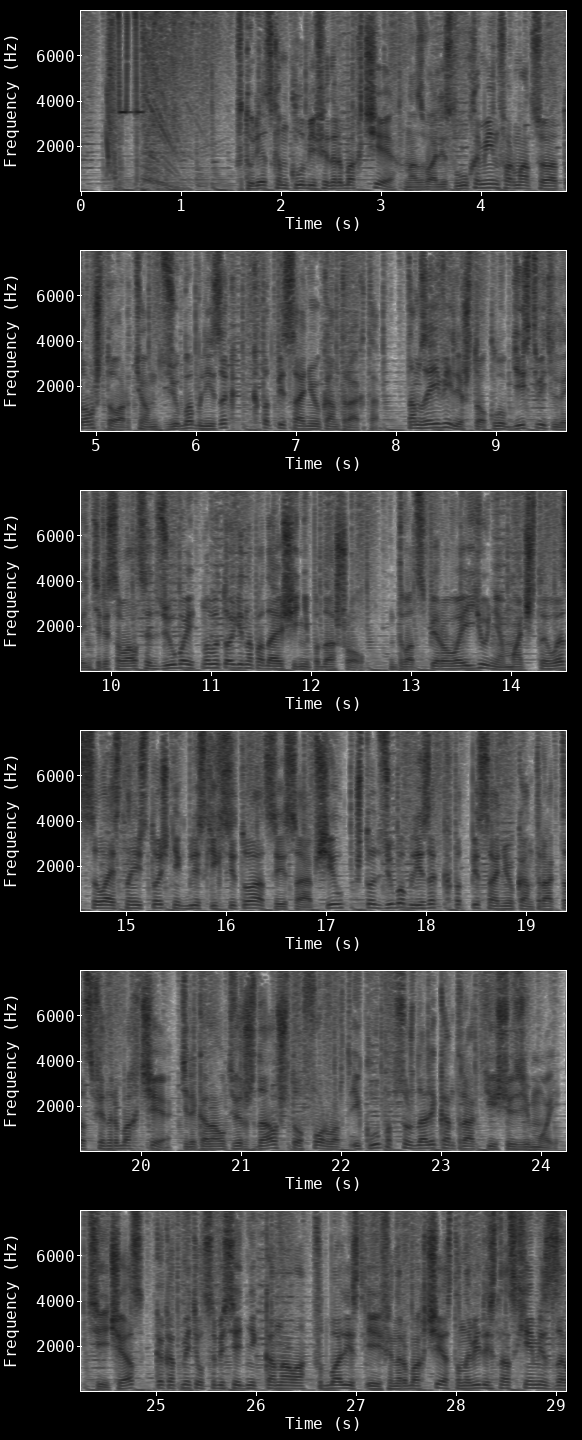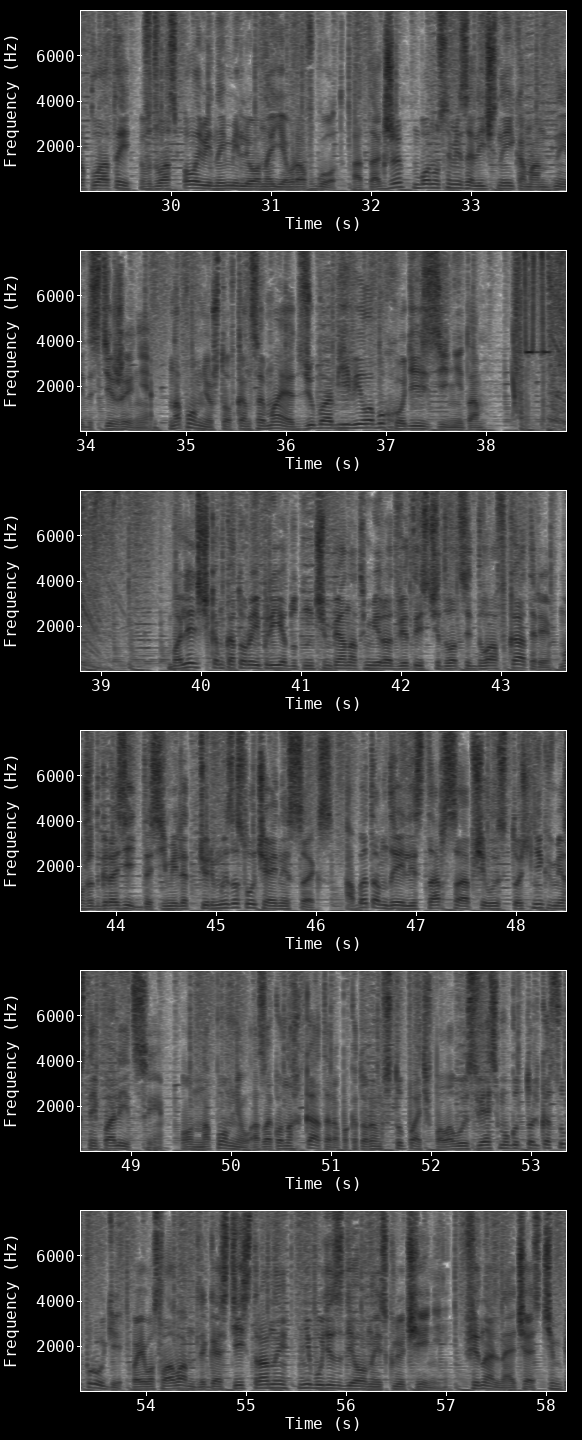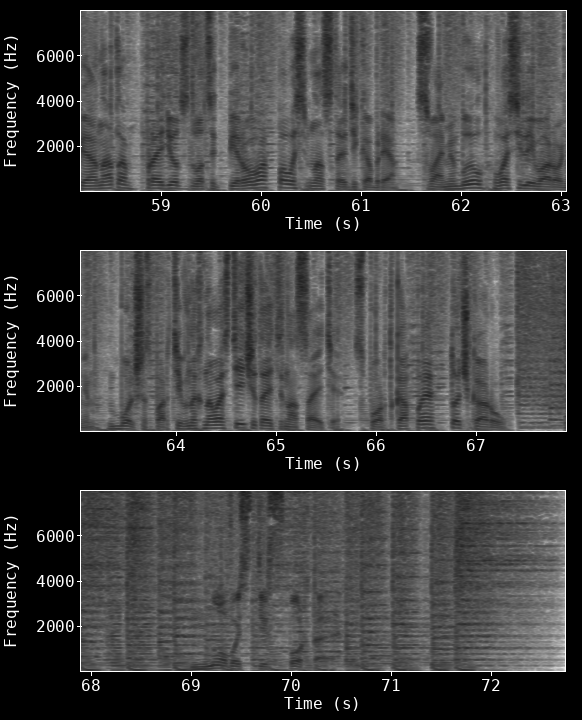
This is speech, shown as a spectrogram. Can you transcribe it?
турецком клубе Федербахче назвали слухами информацию о том, что Артем Дзюба близок к подписанию контракта. Там заявили, что клуб действительно интересовался Дзюбой, но в итоге нападающий не подошел. 21 июня Матч ТВ, ссылаясь на источник близких ситуаций, сообщил, что Дзюба близок к подписанию контракта с Фенербахче. Телеканал утверждал, что Форвард и клуб обсуждали контракт еще зимой. Сейчас, как отметил собеседник канала, футболист и Фенербахче остановились на схеме с зарплатой в 2,5 миллиона евро в год, а также бонусами за личные и командные достижения. Напомню, что в конце мая Дзюба объявил об уходе из «Зенита». Болельщикам, которые приедут на чемпионат мира 2022 в Катаре, может грозить до 7 лет тюрьмы за случайный секс. Об этом Daily Star сообщил источник в местной полиции. Он напомнил о законах Катара, по которым вступать в половую связь могут только супруги. По его словам, для гостей страны не будет сделано исключений. Финальная часть чемпионата пройдет с 21 по 18 декабря. С вами был Василий Воронин. Больше спортивных новостей читайте на сайте sportkp.ru Новости спорта.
